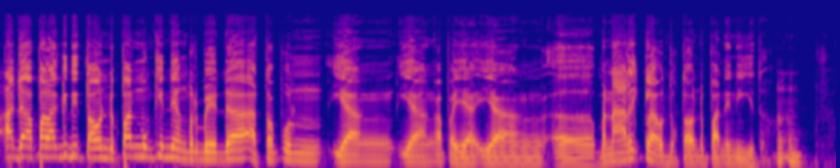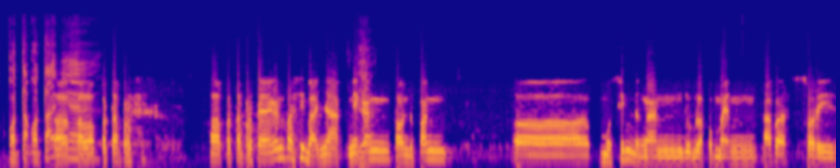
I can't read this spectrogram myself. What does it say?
ada apa lagi di tahun depan mungkin yang berbeda ataupun yang yang apa ya yang eh, menarik lah untuk tahun depan ini gitu. Eh, Kota-kotanya. kalau peta per, eh, peta persaingan pasti banyak ini Iya. kan tahun depan eh, musim dengan jumlah pemain apa sorry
